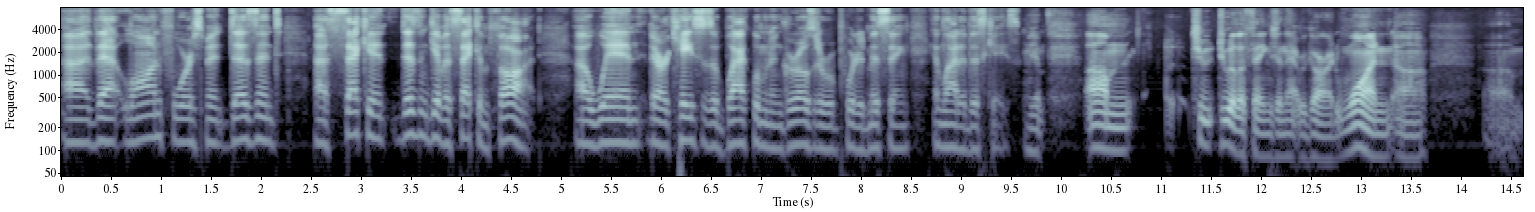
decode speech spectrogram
uh, that law enforcement doesn't a second doesn't give a second thought uh, when there are cases of black women and girls that are reported missing in light of this case. Yep. Um, two two other things in that regard. One, uh, um,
